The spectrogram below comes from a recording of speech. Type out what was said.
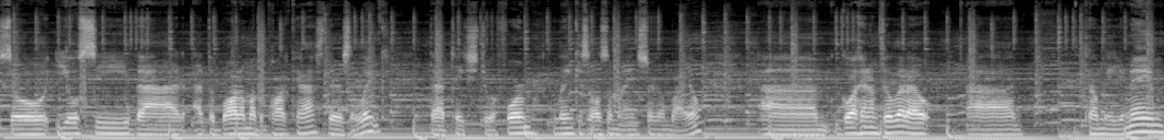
So, you'll see that at the bottom of the podcast, there's a link that takes you to a form. Link is also my Instagram bio. Um, go ahead and fill that out. Uh, tell me your name,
